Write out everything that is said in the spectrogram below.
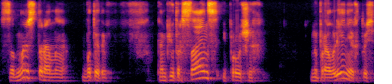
С одной стороны, вот это компьютер-сайенс и прочих направлениях, то есть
